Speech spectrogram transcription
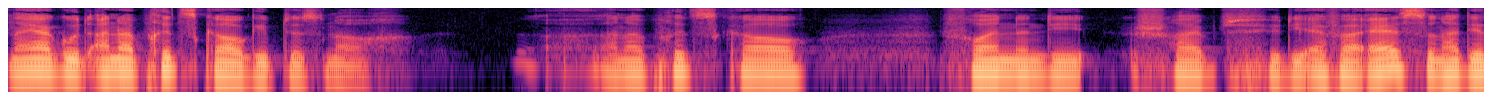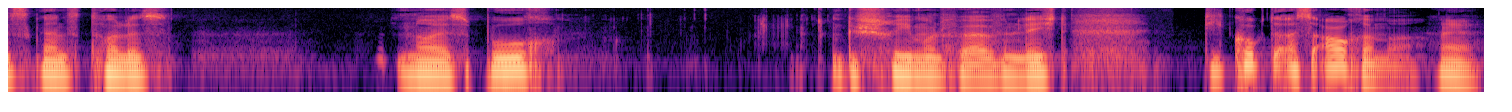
naja gut, Anna Pritzkau gibt es noch. Anna Pritzkau, Freundin, die schreibt für die FAS und hat jetzt ein ganz tolles neues Buch geschrieben und veröffentlicht. Die guckt das auch immer. Ja.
